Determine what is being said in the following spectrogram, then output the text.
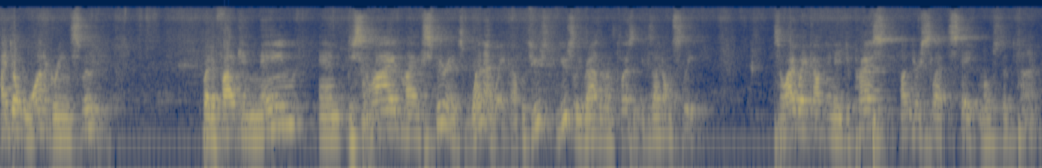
I don't want a green smoothie. But if I can name and describe my experience when I wake up, which is usually rather unpleasant because I don't sleep. So I wake up in a depressed, underslept state most of the time.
